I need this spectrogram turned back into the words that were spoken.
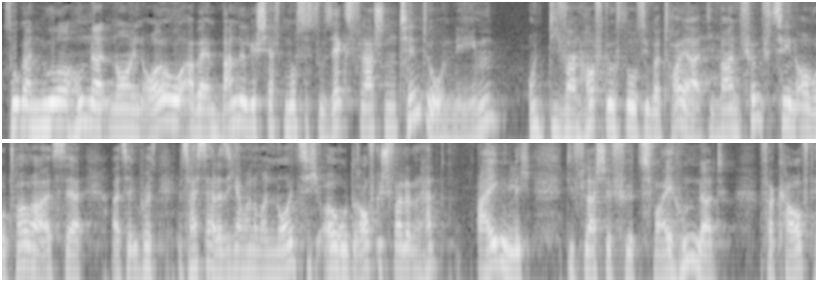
sogar nur 109 Euro, aber im Bundle-Geschäft musstest du sechs Flaschen Tinto nehmen und die waren hoffnungslos überteuert. Die waren 15 Euro teurer als der, als der Übrigens. Das heißt, da hat er sich einfach nochmal 90 Euro draufgeschwallert und hat eigentlich die Flasche für 200 verkauft.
